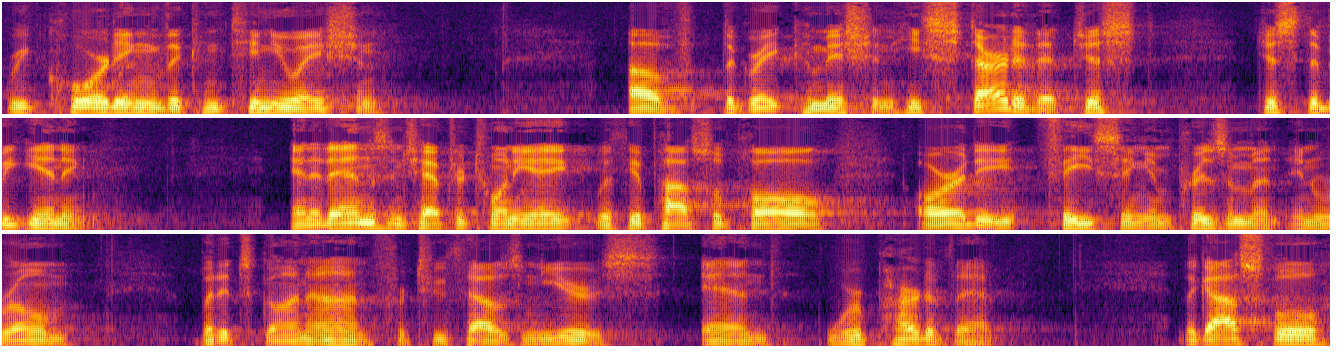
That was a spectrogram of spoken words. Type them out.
recording the continuation of the Great Commission. He started it just, just the beginning. And it ends in chapter 28 with the Apostle Paul already facing imprisonment in Rome. But it's gone on for 2,000 years, and we're part of that. The gospel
